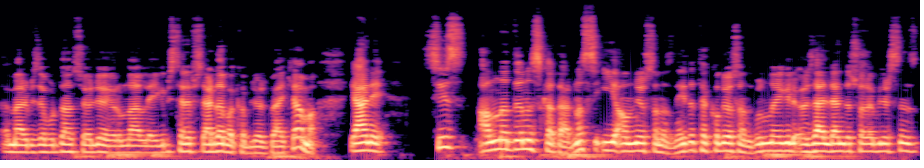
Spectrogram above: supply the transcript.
Ömer bize buradan söylüyor yorumlarla ilgili. Biz teneffüslerde bakabiliyoruz belki ama yani siz anladığınız kadar nasıl iyi anlıyorsanız, neyde takılıyorsanız bununla ilgili özelden de sorabilirsiniz.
